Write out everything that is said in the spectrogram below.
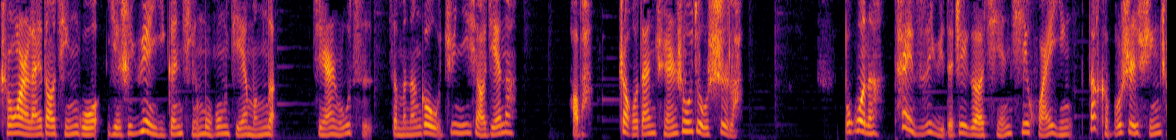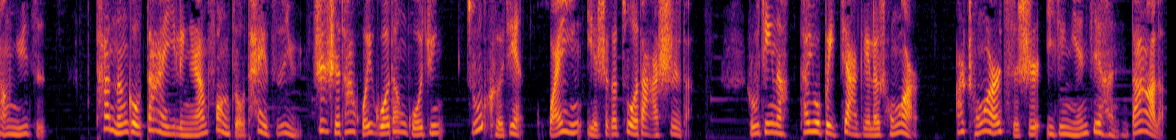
重耳来到秦国，也是愿意跟秦穆公结盟的。既然如此，怎么能够拘泥小节呢？好吧，照单全收就是了。不过呢，太子羽的这个前妻怀莹，她可不是寻常女子，她能够大义凛然放走太子羽，支持他回国当国君，足可见怀莹也是个做大事的。如今呢，她又被嫁给了重耳，而重耳此时已经年纪很大了，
